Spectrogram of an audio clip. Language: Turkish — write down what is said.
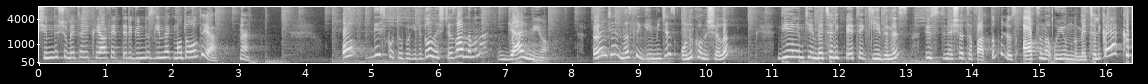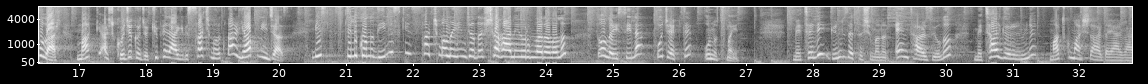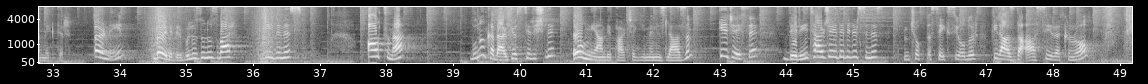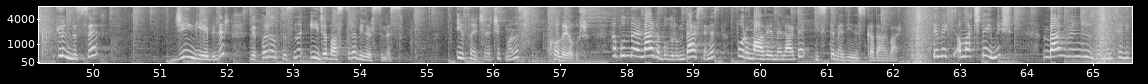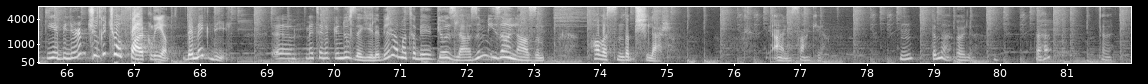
Şimdi şu metalik kıyafetleri gündüz giymek moda oldu ya. Heh. O disko topu gibi dolaşacağız anlamına gelmiyor. Önce nasıl giymeyeceğiz onu konuşalım. Diyelim ki metalik bir etek giydiniz, üstüne şatafatlı bluz, altına uyumlu metalik ayakkabılar, makyaj, koca koca küpeler gibi saçmalıklar yapmayacağız. Biz stilikonu değiliz ki saçmalayınca da şahane yorumlar alalım. Dolayısıyla bu cepte unutmayın. Metali gündüze taşımanın en tarz yolu metal görünümlü mat kumaşlarda yer vermektir. Örneğin böyle bir bluzunuz var, giydiniz. Altına bunun kadar gösterişli olmayan bir parça giymeniz lazım. Gece ise deriyi tercih edebilirsiniz. Çok da seksi olur, biraz da asi rock'n'roll. Gündüzse jean giyebilir ve parıltısını iyice bastırabilirsiniz. İnsan içine çıkmanız kolay olur. Ha bunları nerede bulurum derseniz forum AVM'lerde istemediğiniz kadar var. Demek ki amaç neymiş? Ben gündüzde metalik giyebilirim çünkü çok farklıyım demek değil. E, metalik gündüz de giyilebilir ama tabii göz lazım, izan lazım. Havasında bir şeyler. Yani sanki. Hı? Değil mi? Öyle. Hı hı. Evet.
